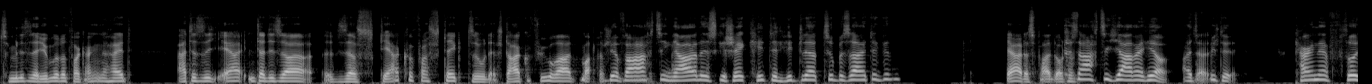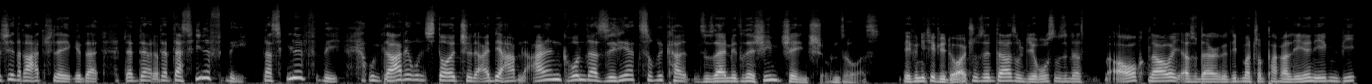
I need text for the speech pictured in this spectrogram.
zumindest in der jüngeren Vergangenheit hatte sich eher hinter dieser, dieser Stärke versteckt, so der starke Führer macht das. Für vor 18 Jahren ist geschickt, Hitler, Hitler zu beseitigen? Ja, das war Deutschland. Das ist 80 Jahre her. Also bitte, keine solchen Ratschläge. Da, da, da, das hilft nicht. Das hilft nicht. Und gerade uns Deutsche, wir haben allen Grund, da sehr zurückhaltend zu sein mit Regime-Change und sowas. Definitiv, die Deutschen sind das und die Russen sind das auch, glaube ich. Also da sieht man schon Parallelen irgendwie.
